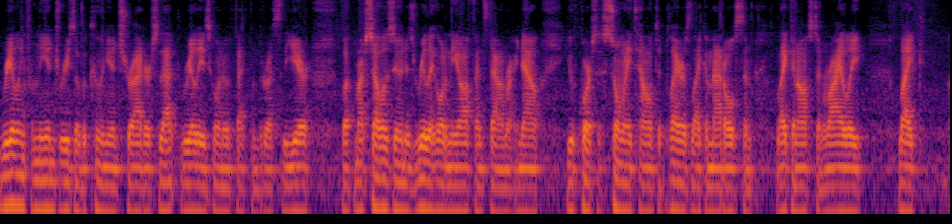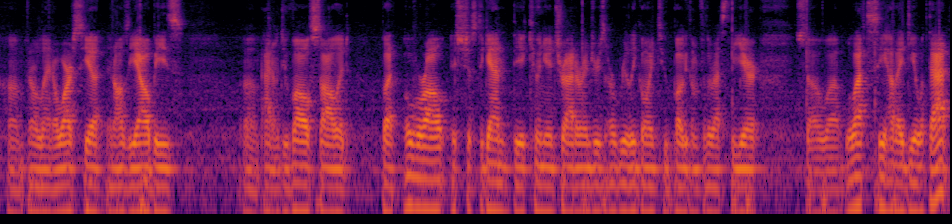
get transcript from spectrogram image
reeling from the injuries of Acuna and Strider, so that really is going to affect them the rest of the year. But Marcell Ozuna is really holding the offense down right now. You, of course, have so many talented players like a Matt Olson, like an Austin Riley, like um, an Orlando Arcia, and Ozzy Albies. Um, Adam Duvall solid. But overall, it's just, again, the Acuna and Strider injuries are really going to bug them for the rest of the year. So uh, we'll have to see how they deal with that.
